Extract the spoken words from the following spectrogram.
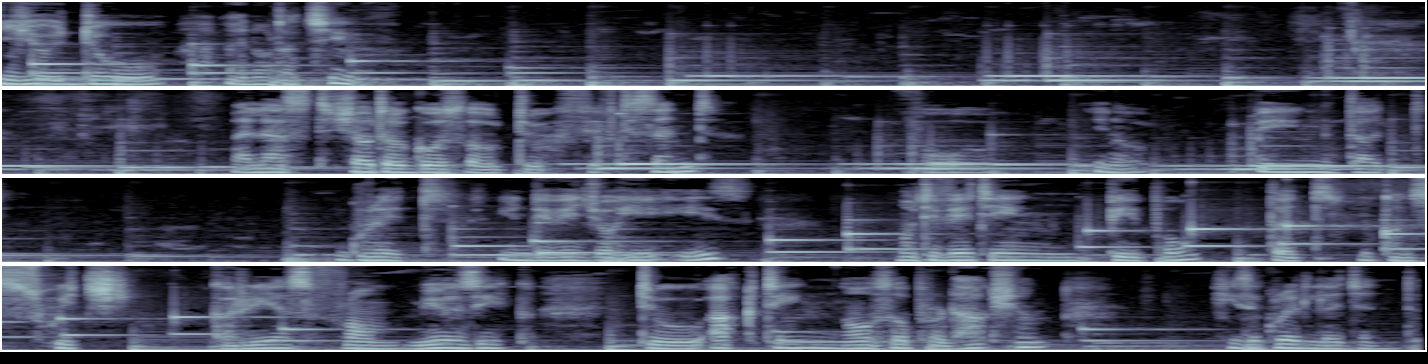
you do and not achieve? My last shout out goes out to 50 Cent being that great individual he is, motivating people that you can switch careers from music to acting, also production. He's a great legend,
